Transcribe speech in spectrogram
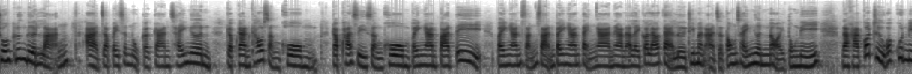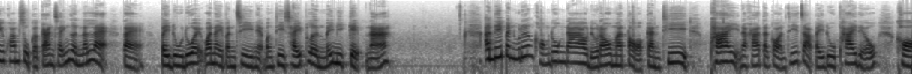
ช่วงครึ่งเดือนหลัง อาจจะไปสนุกกับการใช้เงิน กับการเข้าสังคม กับภาษีสังคม ไปงานปาร์ตี้ ไปงานสังสรรค์ไปงานแต่งงานงานอะไรก็แล้วแล้วแต่เลยที่มันอาจจะต้องใช้เงินหน่อยตรงนี้นะคะ ก็ถือว่าคุณมีความสุขกับการใช้เงินนั่นแหละ แต่ไปดูด้วยว่าในบัญชีเนี่ยบางทีใช้เพลินไม่มีเก็บนะอันนี้เป็นเรื่องของดวงดาวเดี๋ยวเรามาต่อกันที่ไพ่นะคะ แต่ก่อนที่จะไปดูไพ่เดี๋ยว ขอ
